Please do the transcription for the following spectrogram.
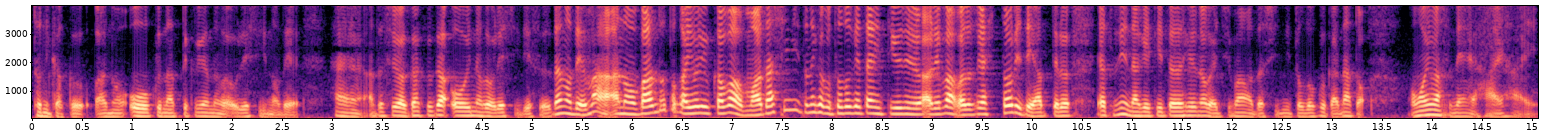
とにかく、あの、多くなってくれるのが嬉しいので、はい、私は額が多いのが嬉しいです。なので、まあ、あの、バンドとかよりかは、私にとにかく届けたいっていうのであれば、私が一人でやってるやつに投げていただけるのが一番私に届くかなと思いますね。はいはい。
